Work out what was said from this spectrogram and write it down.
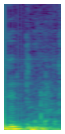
Mm-hmm.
